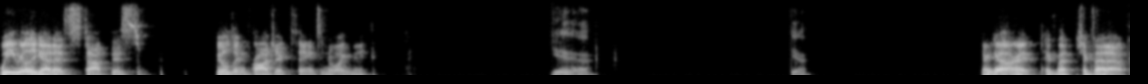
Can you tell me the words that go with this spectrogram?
We really got to stop this building project thing. It's annoying me. Yeah. Yeah. There you go. All right, Take that check that out.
